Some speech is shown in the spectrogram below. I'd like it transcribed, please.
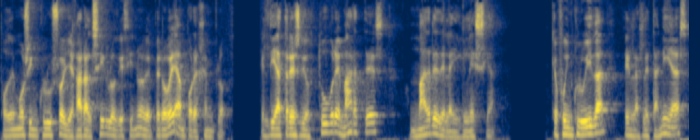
Podemos incluso llegar al siglo XIX, pero vean, por ejemplo, el día 3 de octubre, martes, Madre de la Iglesia, que fue incluida en las letanías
